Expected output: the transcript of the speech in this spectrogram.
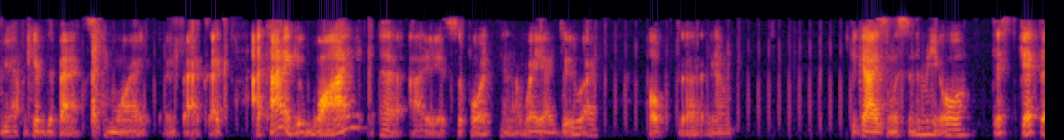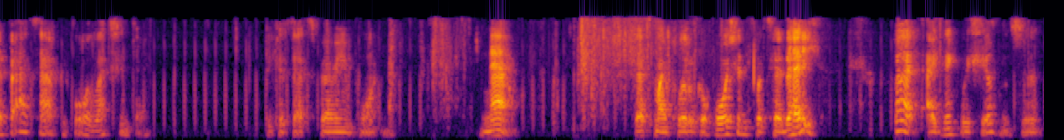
You have to give the facts and why. In fact, I, I kind of get why uh, I support in a way I do. I hope you know, you guys listen to me or just get the facts out before election day because that's very important. Now, that's my political portion for today, but I think we should, should,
